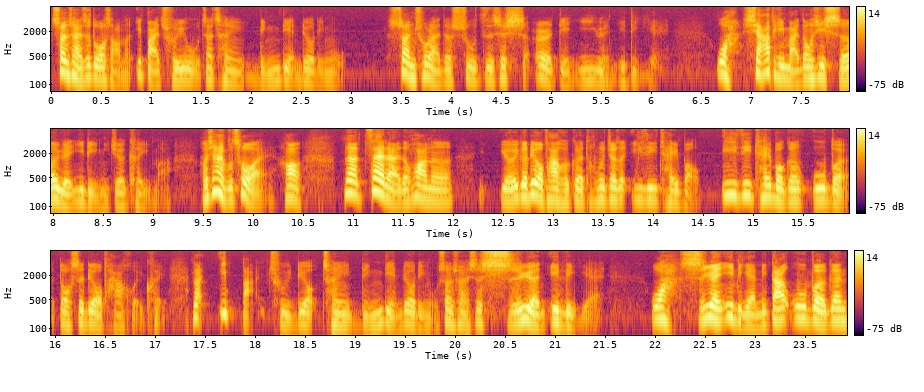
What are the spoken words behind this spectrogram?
算出来是多少呢？一百除以五再乘以零点六零五，算出来的数字是十二点一元一里耶。哇，虾皮买东西十二元一里，你觉得可以吗？好像还不错哎，好，那再来的话呢，有一个六趴回馈的通路叫做 Easy Table，Easy Table 跟 Uber 都是六趴回馈，那一百除以六乘以零点六零五，算出来是十元一里耶，哇，十元一里耶，你搭 Uber 跟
